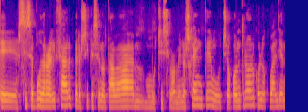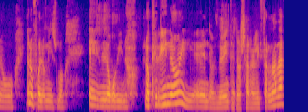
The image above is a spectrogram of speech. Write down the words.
eh, sí se pudo realizar, pero sí que se notaba muchísima menos gente, mucho control, con lo cual ya no, ya no fue lo mismo. Eh, luego vino lo que vino y en 2020 no se realizó nada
